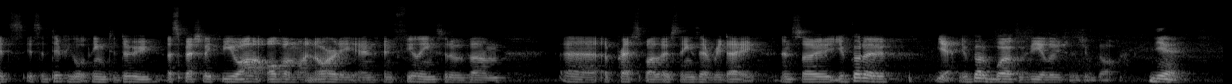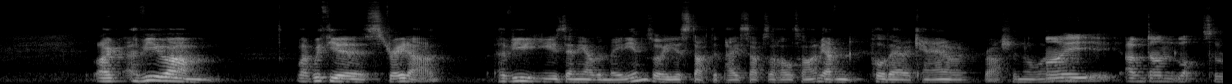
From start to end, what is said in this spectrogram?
it's it's a difficult thing to do, especially if you are of a minority and, and feeling sort of um, uh, oppressed by those things every day. And so you've got to, yeah, you've got to work with the illusions you've got. Yeah. Like, have you um, like with your street art? Have you used any other mediums, or are you stuck to paste ups the whole time? You haven't pulled out a can or a brush and all that. I I've done lots of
